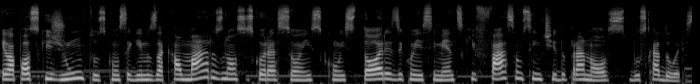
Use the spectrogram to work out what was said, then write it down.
Eu aposto que juntos conseguimos acalmar os nossos corações com histórias e conhecimentos que façam sentido para nós, buscadores.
